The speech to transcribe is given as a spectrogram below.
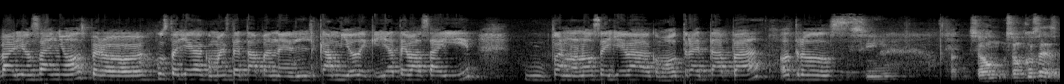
varios años, pero justo llega como esta etapa en el cambio de que ya te vas a ir. Bueno, no se lleva como otra etapa, otros... Sí, son, son cosas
